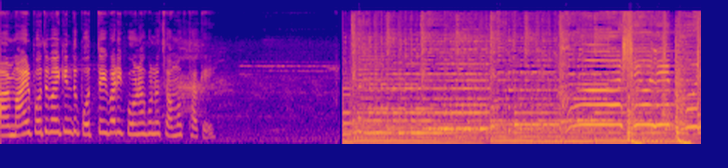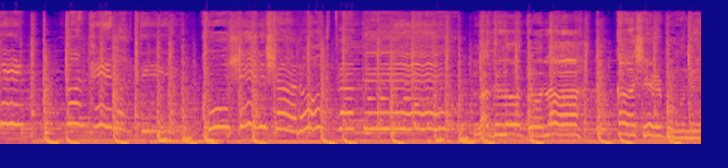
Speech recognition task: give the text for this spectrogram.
আর মায়ের প্রতিমায় কিন্তু প্রত্যেকবারই কোনো না কোনো চমক থাকেই। দোলা কাশের বনে,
